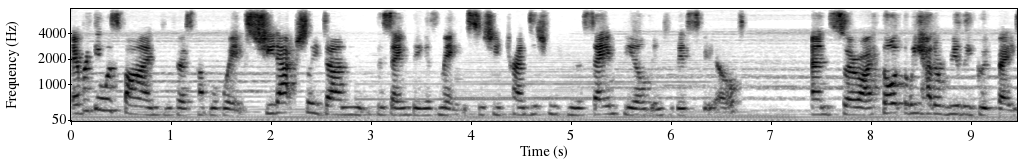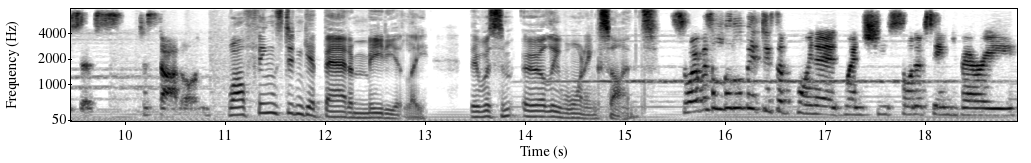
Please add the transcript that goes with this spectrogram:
everything was fine for the first couple of weeks. She'd actually done the same thing as me. So she transitioned from the same field into this field. And so I thought that we had a really good basis to start on. While things didn't get bad immediately, there were some early warning signs. So I was a little bit disappointed when she sort of seemed very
